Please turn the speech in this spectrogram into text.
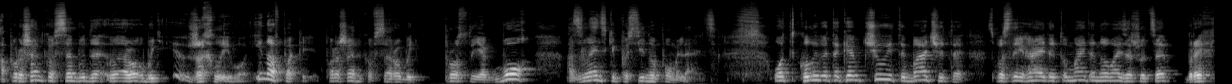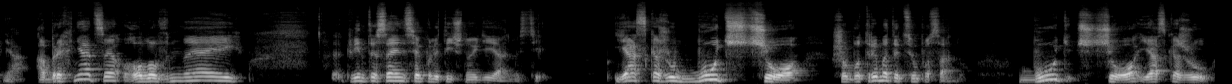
а Порошенко все буде робить жахливо. І навпаки, Порошенко все робить просто як Бог, а Зеленський постійно помиляється. От коли ви таке чуєте, бачите, спостерігаєте, то майте на увазі, що це брехня. А брехня це головний квінтесенція політичної діяльності. Я скажу будь-що, щоб отримати цю посаду. Будь-що я скажу.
